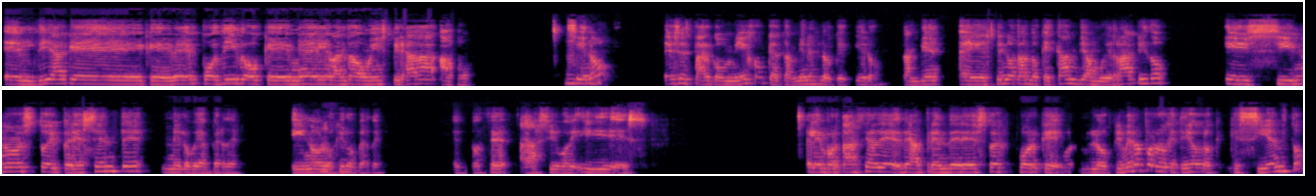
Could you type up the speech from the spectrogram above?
el día que, he podido, que me he levantado muy inspirada, hago. Si no, es estar con mi hijo, que también es lo que quiero. También eh, estoy notando que cambia muy rápido y si no estoy presente, me lo voy a perder y no lo quiero perder. Entonces, así voy. Y es, la importancia de, aprender esto es porque, lo primero por lo que te digo, lo que, siento,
